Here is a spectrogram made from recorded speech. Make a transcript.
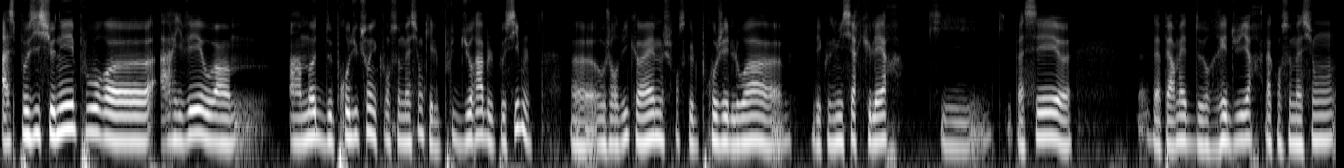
à se positionner pour euh, arriver à un, un mode de production et de consommation qui est le plus durable possible. Euh, Aujourd'hui, quand même, je pense que le projet de loi d'économie circulaire qui, qui est passé va permettre de réduire la consommation,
